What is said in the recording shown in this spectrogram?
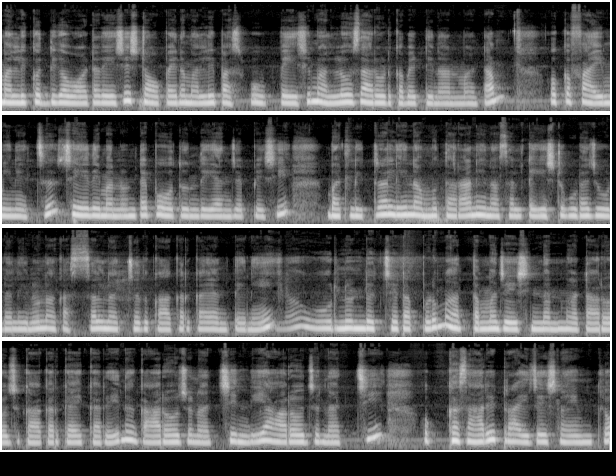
మళ్ళీ కొద్దిగా వాటర్ వేసి స్టవ్ పైన మళ్ళీ పసుపు ఉప్పు వేసి మళ్ళీ ఒకసారి ఉడకబెట్టిన అనమాట ఒక ఫైవ్ మినిట్స్ చేదేమన్నా ఉంటే పోతుంది అని చెప్పేసి బట్ లిటరల్లీ నమ్ముతారా? నేను అసలు టేస్ట్ కూడా చూడలేను. నాకు అస్సలు నచ్చదు కాకరకాయ అంటేనే. ఊరు నుండి వచ్చేటప్పుడు మా అత్తమ్మ చేసిందనమాట ఆ రోజు కాకరకాయ కర్రీ. నాకు ఆ రోజు నచ్చింది. ఆ రోజు నచ్చి ఒక్కసారి ట్రై చేసిన ఇంట్లో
